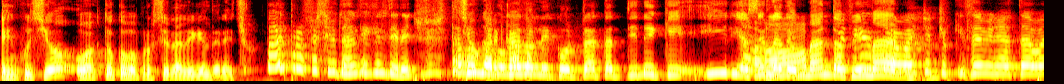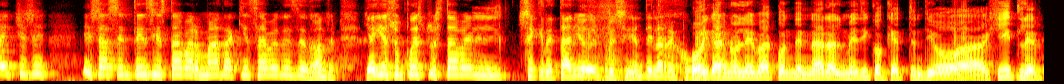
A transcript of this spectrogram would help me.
¿enjuició o actuó como profesional en el derecho? Profesional en el derecho eso estaba Si un marcado. le contrata, tiene que ir y hacer la No, demanda, pues ya Estaba firmar. hecho, ya estaba hecho esa sentencia estaba armada, quién sabe desde dónde. Y ahí en su puesto estaba el secretario del presidente de la República. Oiga, no le va a condenar al médico que atendió a Hitler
